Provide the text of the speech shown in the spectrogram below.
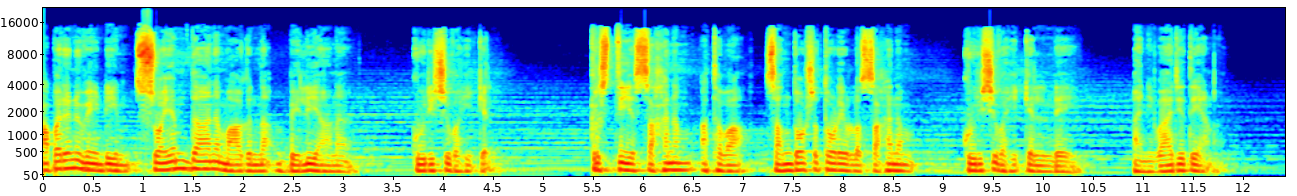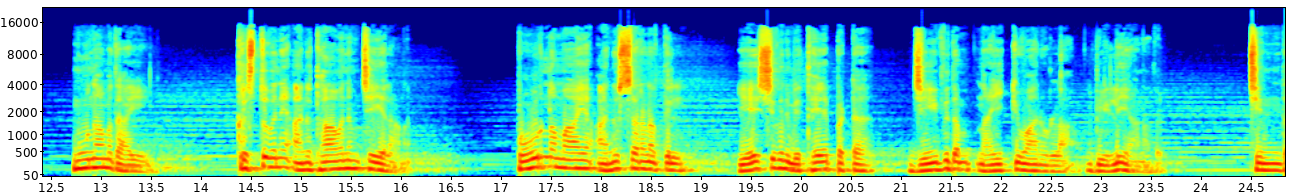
അപരനു വേണ്ടിയും സ്വയം ദാനമാകുന്ന ബലിയാണ് കുരിശു വഹിക്കൽ ക്രിസ്തീയ സഹനം അഥവാ സന്തോഷത്തോടെയുള്ള സഹനം കുരിശു വഹിക്കലിന്റെ അനിവാര്യതയാണ്. മൂന്നാമതായി ക്രിസ്തുവിനെ അനുധാവനം ചെയ്യലാണ്. പൂർണമായ അനുസരണത്തിൽ യേശുവിന് വിധേയപ്പെട്ട് ജീവിതം നയിക്കുവാനുള്ള വിളിയാണത്. ചിന്ത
